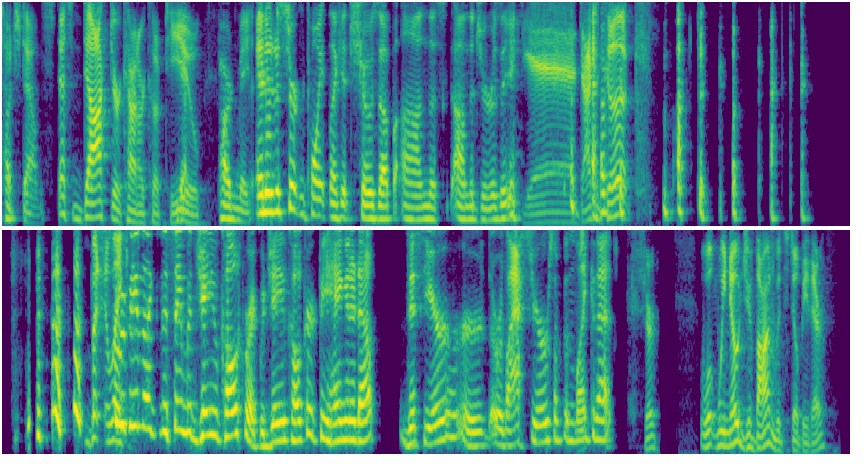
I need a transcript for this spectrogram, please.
touchdowns. That's Doctor Connor Cook to you. Pardon me. Uh, and at a certain point, like it shows up on this on the jersey. Yeah, Doctor Cook. Dr. Cook. But it like, would be like the same with J.U. Colquitt. Would J.U. Colquitt be hanging it up this year or or last year or something like that? sure. Well, we know Javon would still be there.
